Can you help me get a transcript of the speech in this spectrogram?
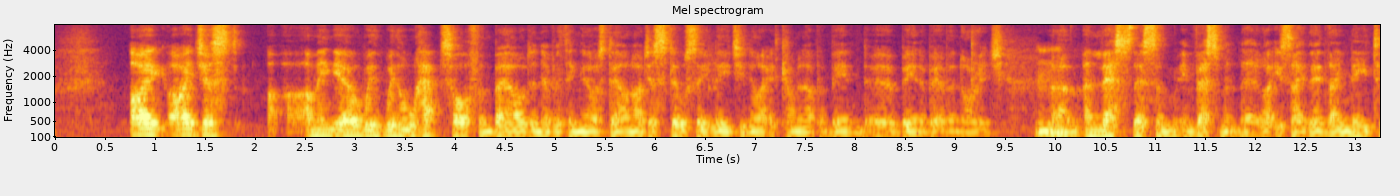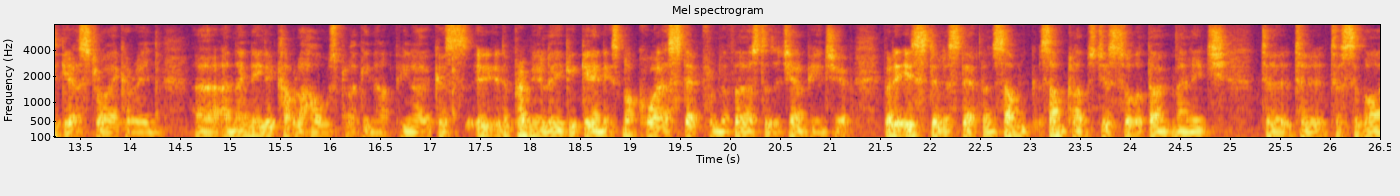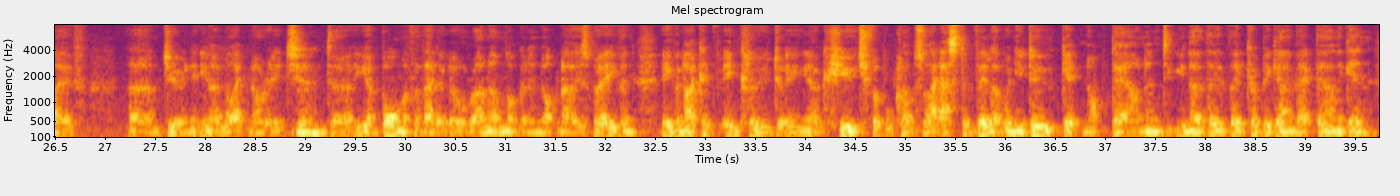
I I just I mean yeah, with with all hats off and bowed and everything else down, I just still see Leeds United coming up and being uh, being a bit of a Norwich. Mm. Um, unless there's some investment there, like you say, they, they need to get a striker in, uh, and they need a couple of holes plugging up, you know, because in the Premier League again, it's not quite a step from the first to the Championship, but it is still a step, and some some clubs just sort of don't manage to to, to survive. Um, during it, you know, like Norwich Mm. and uh, yeah, Bournemouth have had a little run. I'm not going to knock those, but even even I could include uh, you know huge football clubs like Aston Villa. When you do get knocked down, and you know they, they could be going back down again.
